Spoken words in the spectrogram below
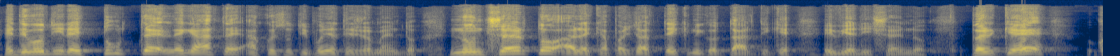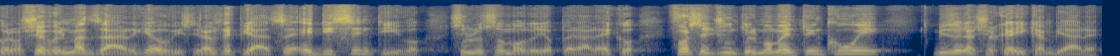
e devo dire tutte legate a questo questo tipo di atteggiamento, non certo alle capacità tecnico-tattiche e via dicendo, perché conoscevo il Mazzari che avevo visto in altre piazze e dissentivo sul suo modo di operare. Ecco, forse è giunto il momento in cui bisogna cercare di cambiare,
